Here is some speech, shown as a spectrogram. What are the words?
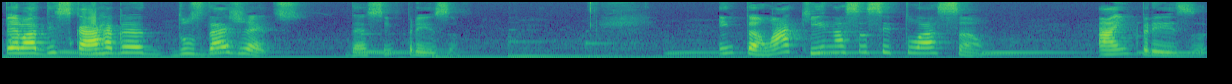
pela descarga dos dejetos dessa empresa. Então, aqui nessa situação, a empresa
